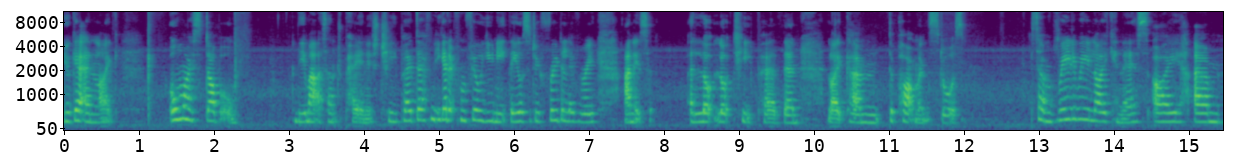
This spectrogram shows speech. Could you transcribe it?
you're getting like almost double the amount of Saint Tropez and it's cheaper. Definitely get it from Feel Unique. They also do free delivery and it's a lot lot cheaper than like um, department stores. So I'm really really liking this. I um,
